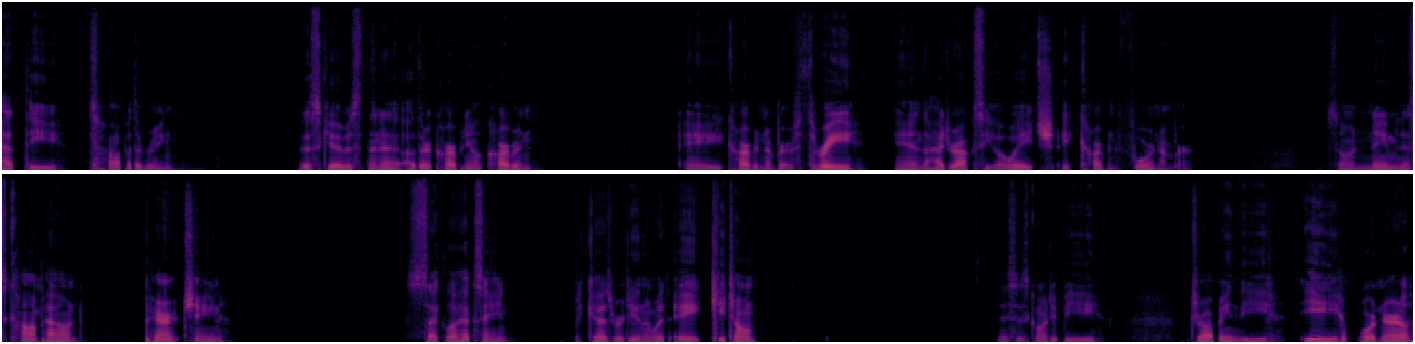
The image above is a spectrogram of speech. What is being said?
at the top of the ring. This gives the other carbonyl carbon a carbon number of 3 and the hydroxy OH a carbon 4 number. So in naming this compound, parent chain, cyclohexane, because we're dealing with a ketone, this is going to be dropping the E ordinarily,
